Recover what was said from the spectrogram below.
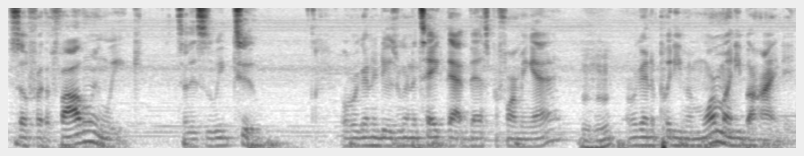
So for the following week, so this is week two. What we're gonna do is we're gonna take that best performing ad hmm and we're gonna put even more money behind it.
